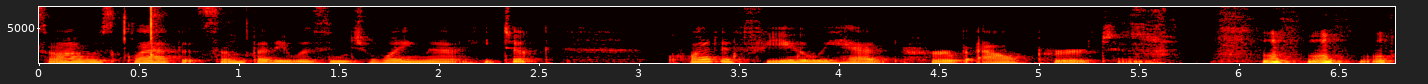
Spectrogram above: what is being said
So I was glad that somebody was enjoying that. He took quite a few. We had Herb Alpert and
